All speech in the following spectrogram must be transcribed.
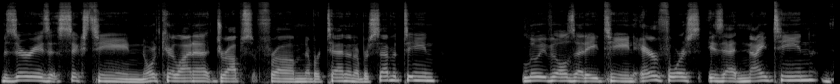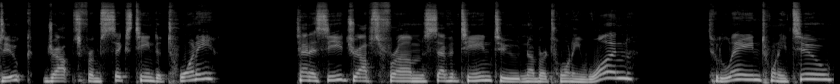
Missouri is at 16. North Carolina drops from number 10 to number 17. Louisville is at 18. Air Force is at 19. Duke drops from 16 to 20. Tennessee drops from 17 to number 21. Tulane 22.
